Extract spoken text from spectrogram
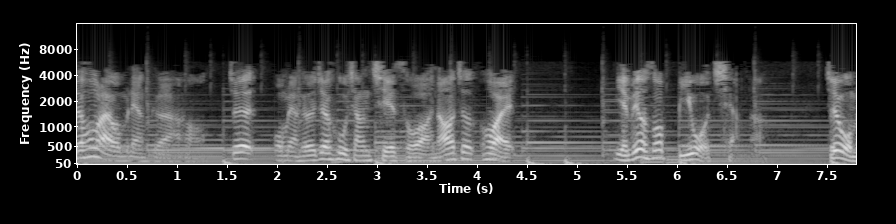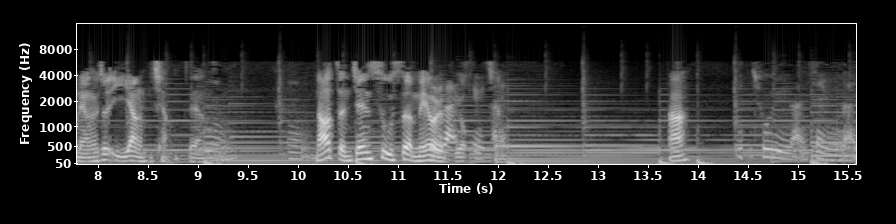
就后来我们两个啊，哈，就是我们两个就互相切磋啊，然后就后来也没有说比我强啊，就是我们两个就一样强这样子。嗯嗯，然后整间宿舍没有人比我强啊出于蓝胜于蓝。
